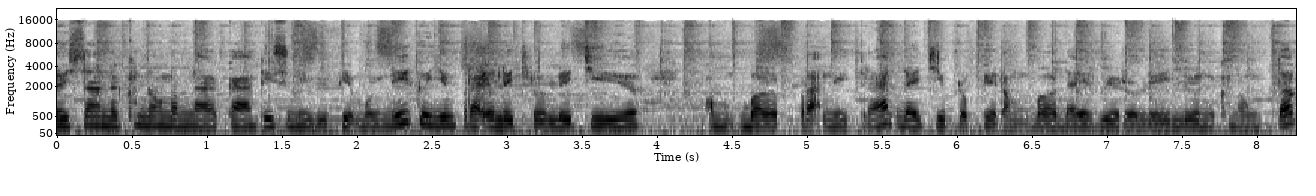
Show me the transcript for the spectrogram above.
ដោយសារនៅក្នុងដំណើរការគិសនីវិភាគមួយនេះគឺយើងប្រើអេឡិចត្រូលីតជាអំបិលប្រាក់នីត្រាតដែលជាប្រភេទអំបិលដែលវារលាយលឿននៅក្នុងទឹក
